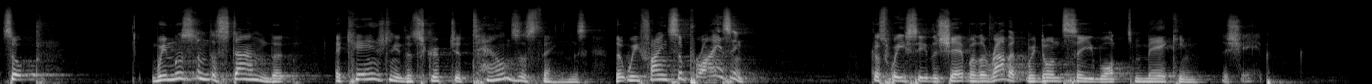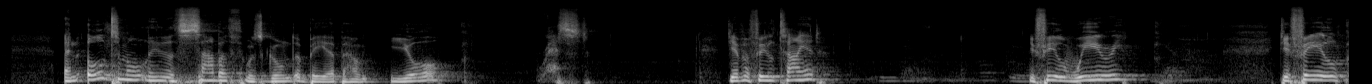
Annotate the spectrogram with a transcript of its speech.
So we must understand that occasionally the scripture tells us things that we find surprising. Because we see the shape of the rabbit, we don't see what's making the shape. And ultimately, the Sabbath was going to be about your rest. Do you ever feel tired? You feel weary? Do you feel,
